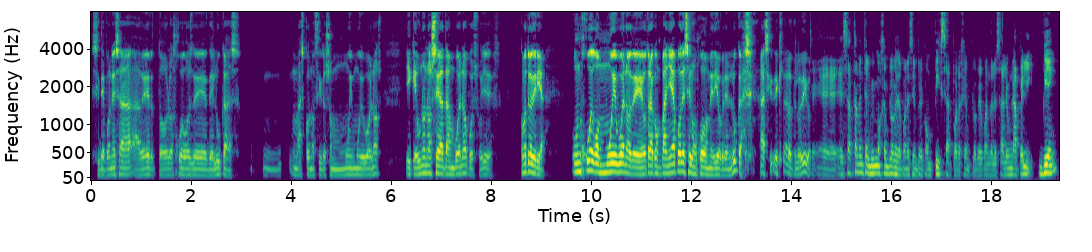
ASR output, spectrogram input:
si te pones a, a ver todos los juegos de, de Lucas más conocidos son muy, muy buenos y que uno no sea tan bueno, pues oye, ¿cómo te lo diría? Un juego muy bueno de otra compañía puede ser un juego mediocre en Lucas, así de claro te lo digo. Eh, exactamente el mismo ejemplo que se pone siempre con Pixar, por ejemplo, que cuando le sale una peli bien,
